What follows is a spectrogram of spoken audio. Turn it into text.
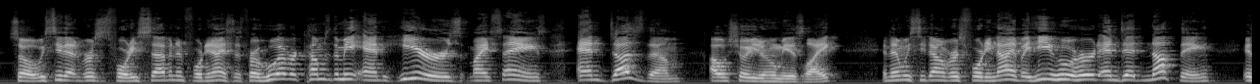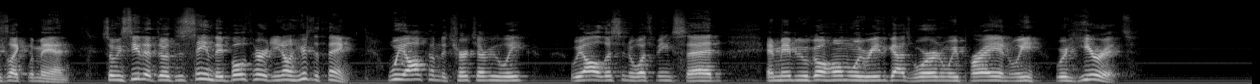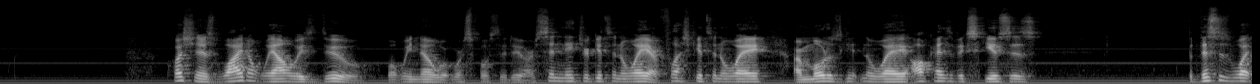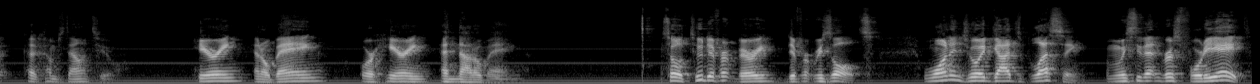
So we see that in verses 47 and 49. It says, For whoever comes to me and hears my sayings and does them, I will show you to whom he is like. And then we see down in verse 49, But he who heard and did nothing is like the man. So we see that they're the same. They both heard. You know, here's the thing we all come to church every week. We all listen to what's being said, and maybe we go home and we read God's word and we pray and we, we hear it. Question is, why don't we always do what we know what we're supposed to do? Our sin nature gets in the way, our flesh gets in the way, our motives get in the way, all kinds of excuses. But this is what it comes down to hearing and obeying, or hearing and not obeying. So, two different, very different results. One enjoyed God's blessing. And we see that in verse 48. It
